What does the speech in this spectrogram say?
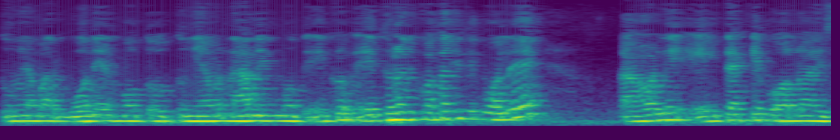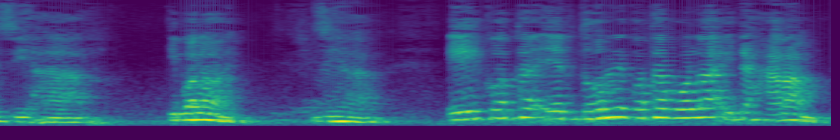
তুমি আমার বোনের মতো, তুমি আমার নানির মতো, এই- ধরনের কথা যদি বলে, তাহলে এইটাকে বলা হয় জিহার। কি বলা হয়? জিহার। এই কথা এর ধরনের কথা বলা, এটা হারাম।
